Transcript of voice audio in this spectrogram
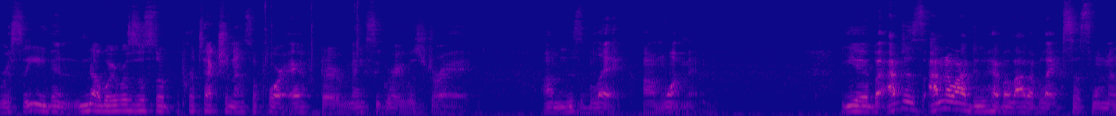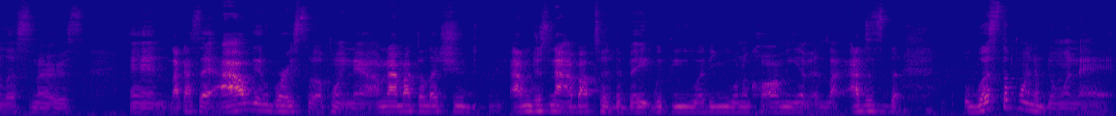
receive, and you know, where was this protection and support after Macy Gray was dragged? Um, this black um woman. Yeah, but I just I know I do have a lot of black cis women listeners and like I said, I'll give grace to a point now. I'm not about to let you. I'm just not about to debate with you whether you want to call me. Like I just, what's the point of doing that?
